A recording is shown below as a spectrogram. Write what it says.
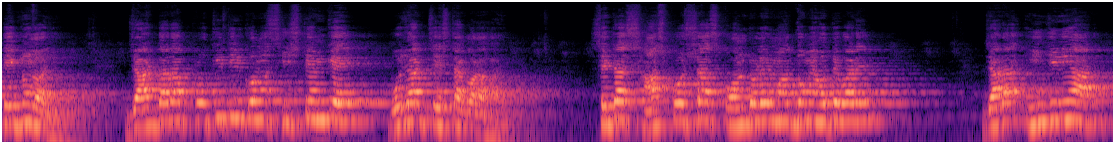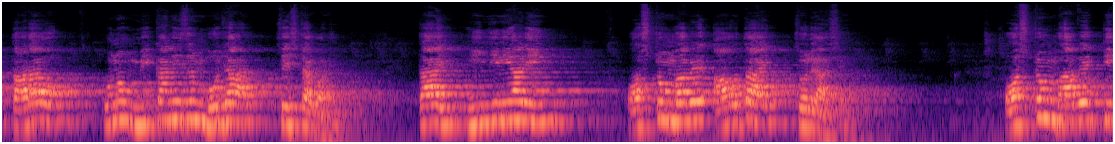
টেকনোলজি যার দ্বারা প্রকৃতির কোনো সিস্টেমকে বোঝার চেষ্টা করা হয়। সেটা শ্বাস প্রশ্বাস কন্ট্রোলের মাধ্যমে হতে পারে। যারা ইঞ্জিনিয়ার, তারাও কোনো মেকানিজম বোঝার চেষ্টা করে। তাই ইঞ্জিনিয়ারিং অষ্টমভাবে আওতায় চলে আসে। অষ্টম ভাব একটি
